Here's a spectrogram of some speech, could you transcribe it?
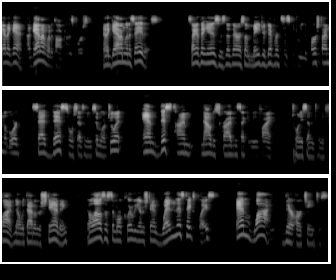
and again, again, I'm going to talk to this person, and again, I'm going to say this. Second thing is, is that there are some major differences between the first time the Lord said this or said something similar to it, and this time now described in 2 Nephi 27 25. Now, with that understanding, it allows us to more clearly understand when this takes place and why there are changes.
